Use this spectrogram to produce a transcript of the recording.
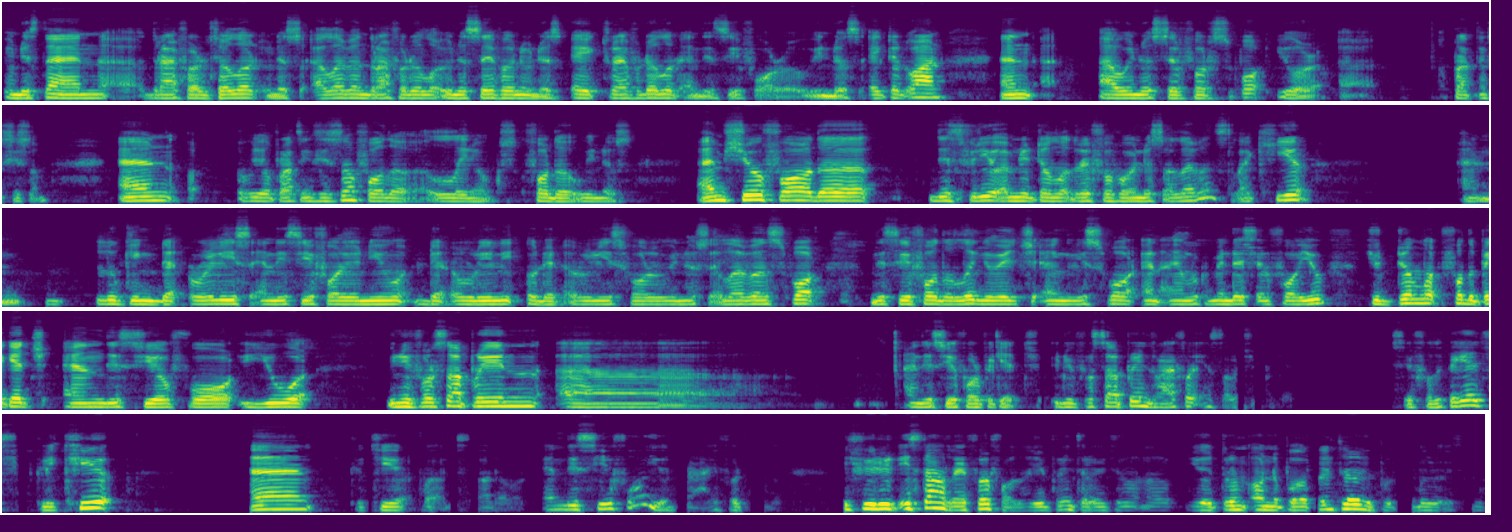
Windows 10 uh, driver download, Windows 11 driver download, Windows 7, Windows 8 driver download, and this is for Windows 8.1 and Windows Server support your uh, operating system. And your operating system for the Linux for the Windows. I'm sure for the this video I'm need to download driver for Windows 11 like here. And looking that release and this here for the new that release or that release for Windows 11 support. This here for the language English support and I am recommendation for you. You download for the package and this here for your universal print uh, and this here for package. Universal print driver installation package. See for the package. Click here. And click here for install and this here for your driver. If you did install driver for your printer you turn on you turn on the power printer you put the USB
